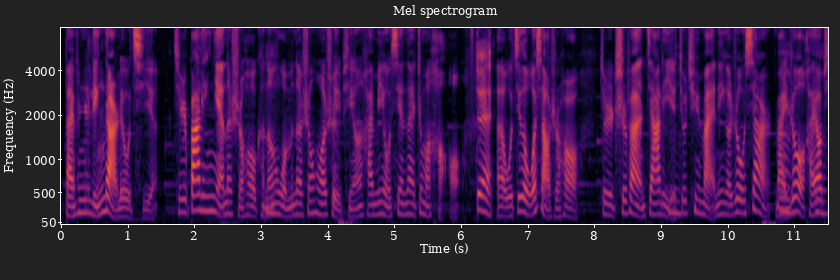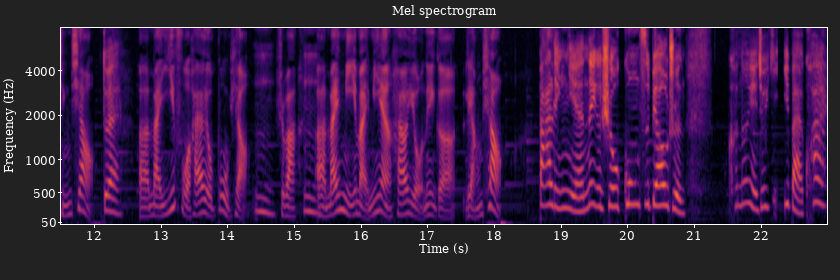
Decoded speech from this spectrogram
百分之零点六七。其实八零年的时候，可能我们的生活水平还没有现在这么好。对，呃，我记得我小时候就是吃饭家里就去买那个肉馅儿，买肉还要凭票。对。呃，买衣服还要有布票，嗯，是吧？嗯，啊，买米买面还要有那个粮票。八零年那个时候工资标准，可能也就一一百块，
